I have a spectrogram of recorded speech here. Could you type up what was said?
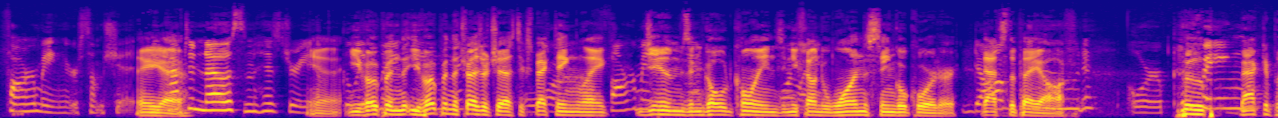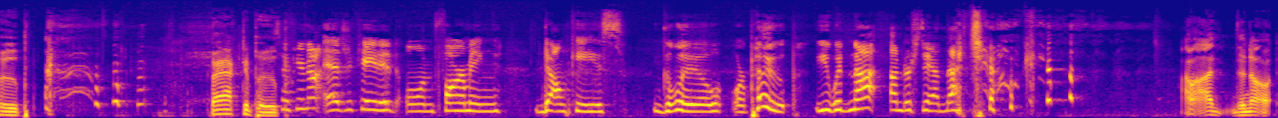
Farming or some shit. There you go. have to know some history. of Yeah, you've opened you've making. opened the treasure chest expecting or like farming gems and gold coins, and you found one single quarter. dog That's the payoff. food Or poop. pooping. Back to poop. Back to poop. So if you're not educated on farming donkeys, glue, or poop, you would not understand that joke. I, I do not.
